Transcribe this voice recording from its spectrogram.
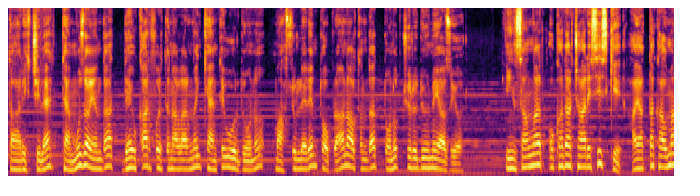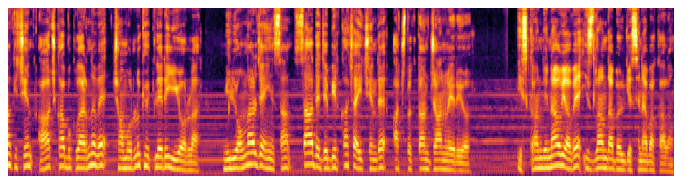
Tarihçiler Temmuz ayında dev kar fırtınalarının kenti vurduğunu, mahsullerin toprağın altında donup çürüdüğünü yazıyor. İnsanlar o kadar çaresiz ki hayatta kalmak için ağaç kabuklarını ve çamurlu kökleri yiyorlar. Milyonlarca insan sadece birkaç ay içinde açlıktan can veriyor. İskandinavya ve İzlanda bölgesine bakalım.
